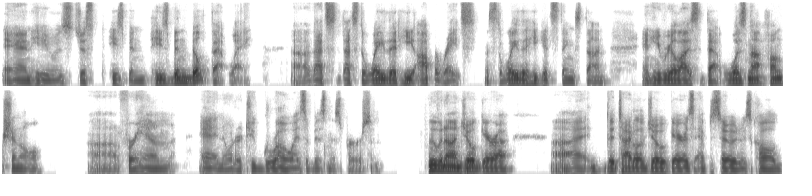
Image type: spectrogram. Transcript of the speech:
and he was just he's been he's been built that way uh, that's that's the way that he operates. That's the way that he gets things done. And he realized that that was not functional uh, for him in order to grow as a business person. Moving on, Joe Guerra. Uh, the title of Joe Guerra's episode was called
